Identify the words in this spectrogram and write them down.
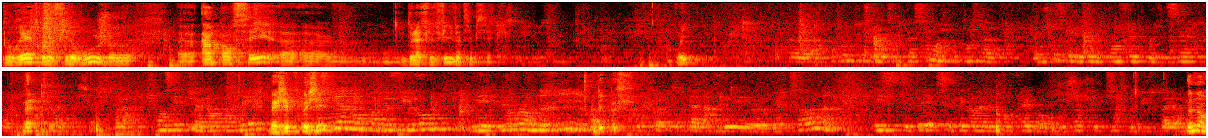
pourrait être le fil rouge euh, impensé euh, de la philosophie du XXe siècle. Oui de de voilà, je pensais que tu Ben, je me souviens de mon prof de philo, mais ça pour canarder euh, Bergson. Et c'était quand même le pamphlet, bon, je cherche le titre depuis tout à l'heure. Non, non,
